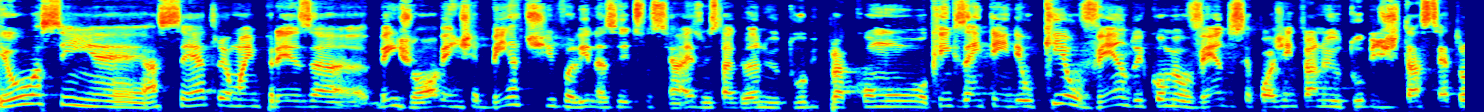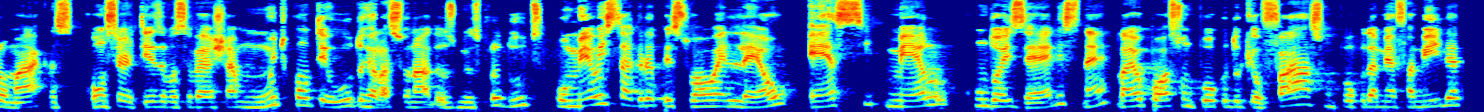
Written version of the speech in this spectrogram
Eu, assim, é, a Cetro é uma empresa bem jovem, a gente é bem ativo ali nas redes sociais, no Instagram, no YouTube, para como quem quiser entender o que eu vendo e como eu vendo, você pode entrar no YouTube e digitar Cetro Máquinas, com certeza você vai achar muito conteúdo relacionado aos meus produtos. O meu Instagram pessoal é Léo S Melo com dois L's, né? Lá eu posto um pouco do que eu faço, um pouco da minha família.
